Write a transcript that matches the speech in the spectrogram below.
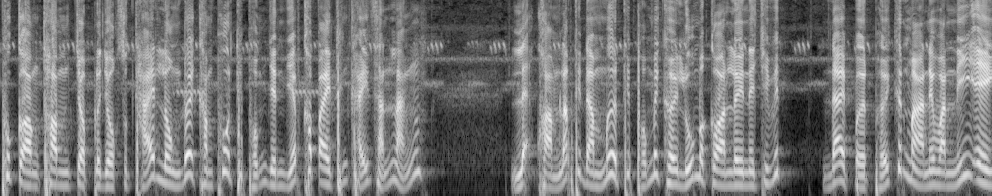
ผู้กองทอมจบประโยคสุดท้ายลงด้วยคำพูดที่ผมเย็นเย็บเข้าไปถึงไขสันหลัง และความลับที่ดำมืดที่ผมไม่เคยรู้มาก่อนเลยในชีวิต ได้เปิดเผยขึ้นมาในวันนี้เอง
